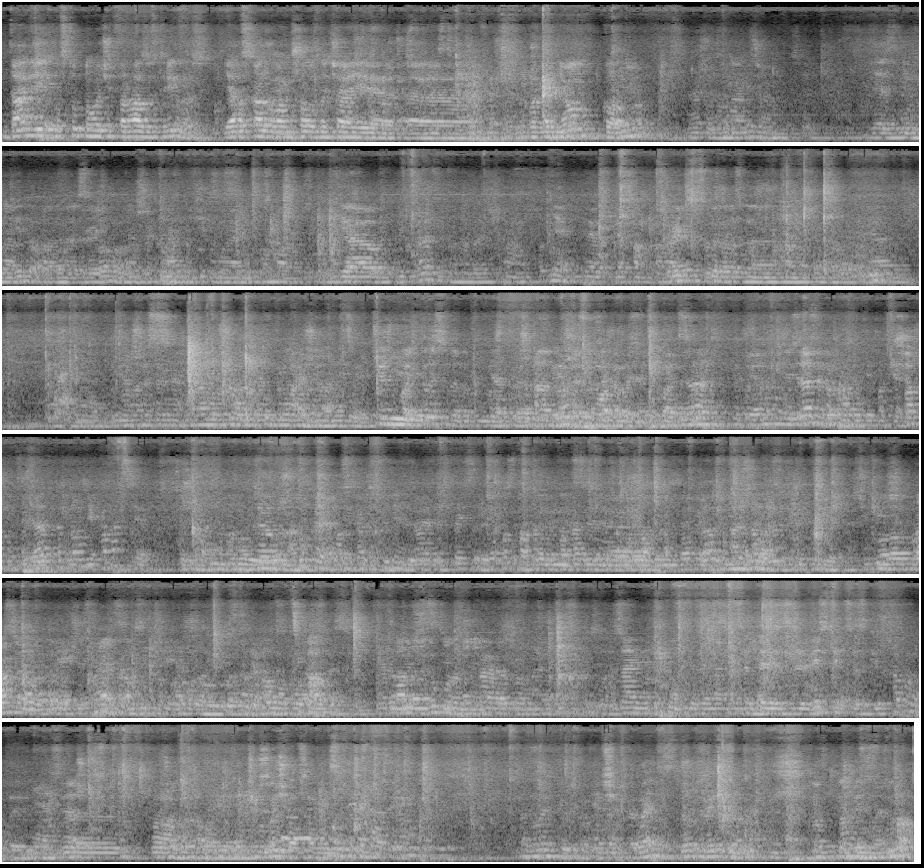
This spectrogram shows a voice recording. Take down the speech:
Далі наступного четверга зустрінемось. Я розкажу вам, що означає е, вакарніон коротко. Я зніму відео, але з того. Я ні, я, я сам зараз на Чуєш, бать, коли сюди допоможеш? Це з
